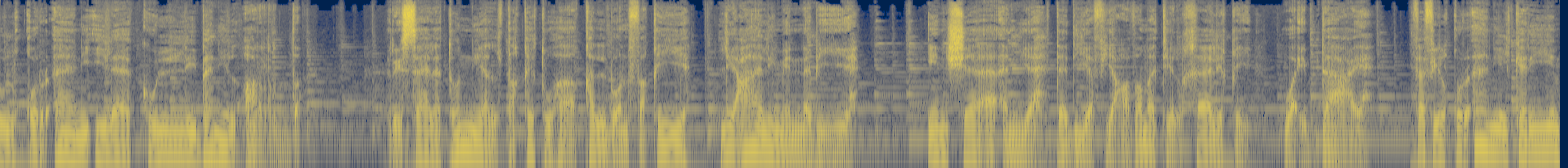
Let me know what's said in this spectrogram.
القرآن إلى كل بني الأرض. رسالة يلتقطها قلب فقيه لعالم نبيه إن شاء أن يهتدي في عظمة الخالق وإبداعه. ففي القرآن الكريم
